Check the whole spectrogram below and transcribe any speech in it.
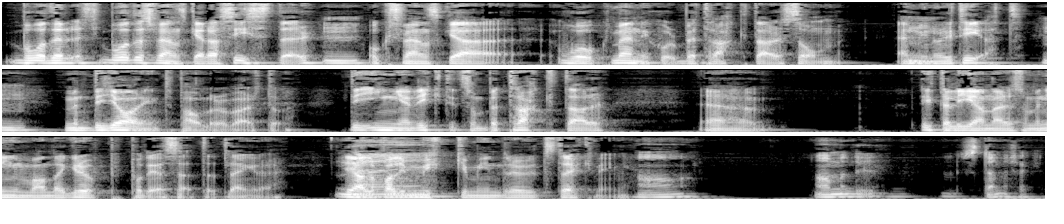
både, både svenska rasister Mm. och svenska woke-människor betraktar som en Mm. minoritet. Mm. Men det gör inte Paolo Roberto. Det är ingen riktigt som betraktar eh, italienare som en invandrargrupp på det sättet längre. I alla fall i Nej. mycket mindre utsträckning. Ja. Ja men det stämmer säkert.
